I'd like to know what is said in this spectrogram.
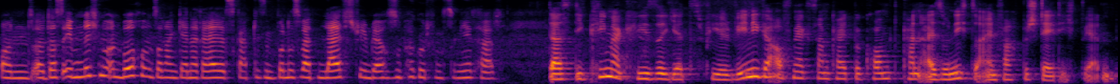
Und äh, das eben nicht nur in Bochum, sondern generell. Es gab diesen bundesweiten Livestream, der auch super gut funktioniert hat. Dass die Klimakrise jetzt viel weniger Aufmerksamkeit bekommt, kann also nicht so einfach bestätigt werden.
